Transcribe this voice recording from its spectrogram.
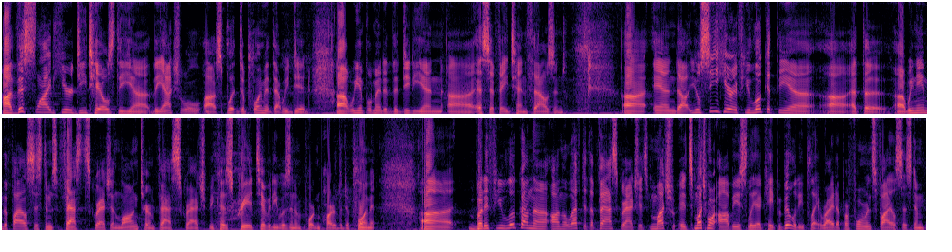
uh, this slide here details the uh, the actual uh, split deployment that we did. Uh, we implemented the DDN uh, SFA 10000. Uh, and uh, you'll see here, if you look at the, uh, uh at the uh, we named the file systems Fast Scratch and Long-Term Fast Scratch because creativity was an important part of the deployment. Uh, but if you look on the, on the left at the Fast Scratch, it's much, it's much more obviously a capability play, right? A performance file system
